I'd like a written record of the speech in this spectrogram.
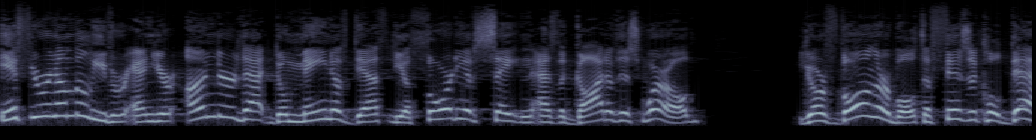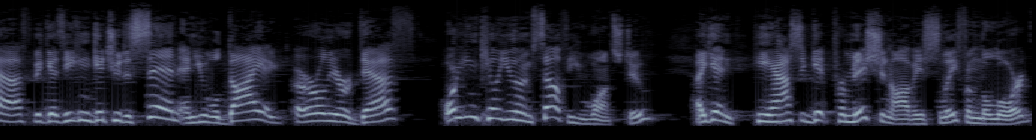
if you're an unbeliever and you're under that domain of death, the authority of Satan as the God of this world, you're vulnerable to physical death because he can get you to sin and you will die an earlier death, or he can kill you himself if he wants to. Again, he has to get permission, obviously, from the Lord,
